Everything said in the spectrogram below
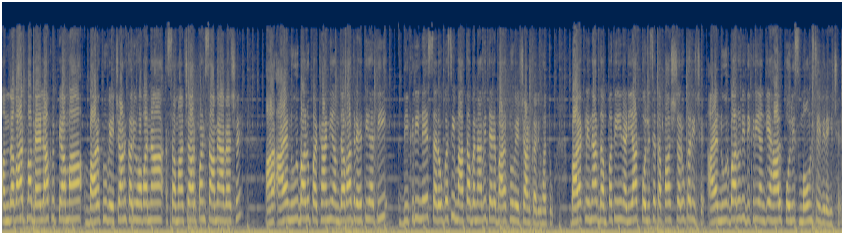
અમદાવાદમાં બે લાખ રૂપિયામાં બાળકનું વેચાણ કર્યું હોવાના સમાચાર પણ સામે આવ્યા છે. આયા નૂરબાનુ પઠાણની અમદાવાદ રહેતી હતી. દીકરીને સરોગસી માતા બનાવી તેણે બાળકનું વેચાણ કર્યું હતું. બાળક લેનાર દંપતીની નડિયાદ પોલીસે તપાસ શરૂ કરી છે. આયા નૂરબાનુની દીકરી અંગે હાલ પોલીસ મૌન સેવી રહી છે.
